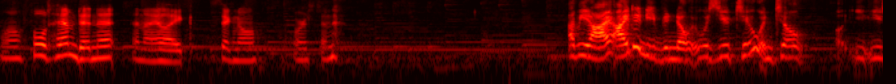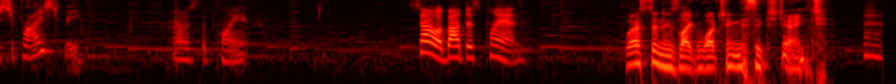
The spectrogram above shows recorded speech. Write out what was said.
Well, fooled him, didn't it? And I like signal Worston. I mean, I I didn't even know it was you too until uh, you, you surprised me. That was the point. So about this plan. Weston is like watching this exchange, and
